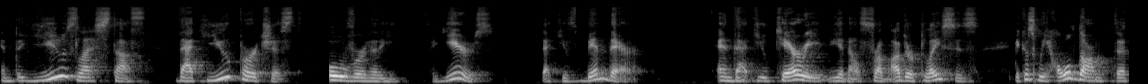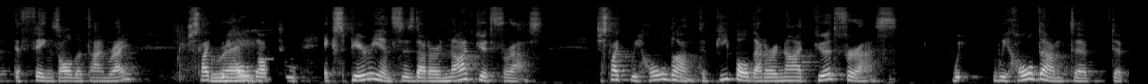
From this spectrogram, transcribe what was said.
and the useless stuff that you purchased over the, the years that you've been there and that you carry, you know, from other places because we hold on to the things all the time, right? Just like right. we hold on to experiences that are not good for us. Just like we hold on to people that are not good for us. We we hold on to the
